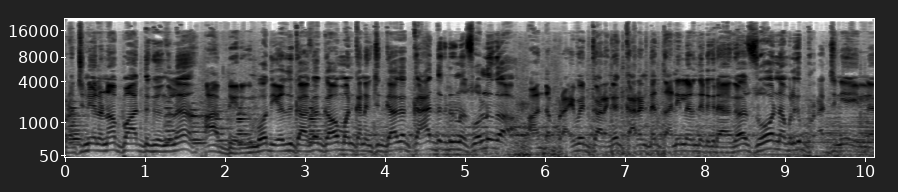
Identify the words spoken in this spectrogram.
பிரச்சனையும் இல்லைன்னா பாத்துக்கங்களேன். அப்படி இருக்கும்போது எதுக்காக கவர்மெண்ட் கனெக்ஷனுக்காக காத்துக்கிட்டு சொல்லுங்க. அந்த பிரைவேட் காரங்க கரண்ட்டை தண்ணியில இருந்து எடுக்கிறாங்க. ஸோ நம்மளுக்கு பிரச்சனையே இல்லை.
